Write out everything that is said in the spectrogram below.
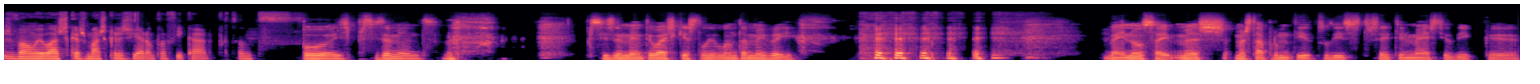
João, eu acho que as máscaras vieram para ficar, portanto. Pois, precisamente. precisamente, eu acho que este leilão também veio. Bem, não sei, mas, mas está prometido. Tu dizes terceiro trimestre, eu digo que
